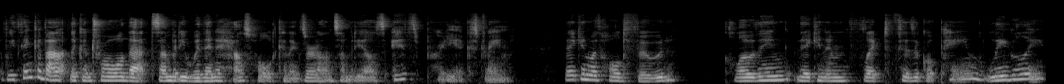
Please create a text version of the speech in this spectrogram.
If we think about the control that somebody within a household can exert on somebody else, it's pretty extreme. They can withhold food, clothing, they can inflict physical pain legally,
